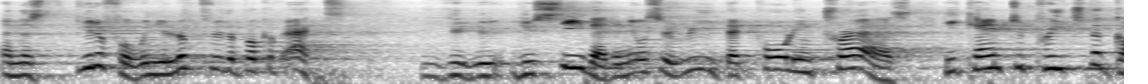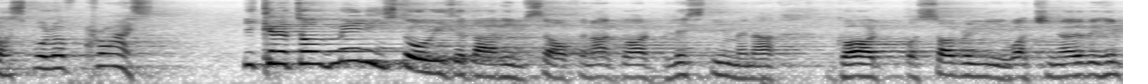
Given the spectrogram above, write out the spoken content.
And it's beautiful when you look through the book of Acts. You, you, you see that, and you also read that Paul in Troas, he came to preach the gospel of Christ. He could have told many stories about himself and how God blessed him and how God was sovereignly watching over him,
